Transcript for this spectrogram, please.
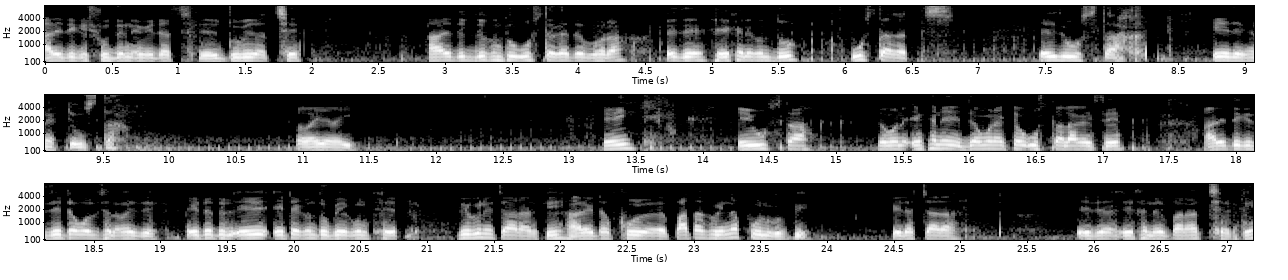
আর এদিকে সূর্য নেমে যাচ্ছে, ডুবে যাচ্ছে। আর এদিক দেখুন তো উস্তা গাছে ভরা। এই যে, এখানে কিন্তু উস্তা গাছ। এই যে উস্তা, এই দেখেন একটা উস্তা। ভাই ভাই। এই এই উস্তা, যেমন এখানে যেমন একটা উস্তা লাগাইছে। আর এদিকে যেটা বলছিলাম, এই যে, এটা এটা কিন্তু বেগুন ক্ষেত। বেগুনের চারা আর কি। আর এটা ফুল, পাতাকপি না, ফুলকপি। এটা চারা, এটা এখানে বানাচ্ছে আর কি।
